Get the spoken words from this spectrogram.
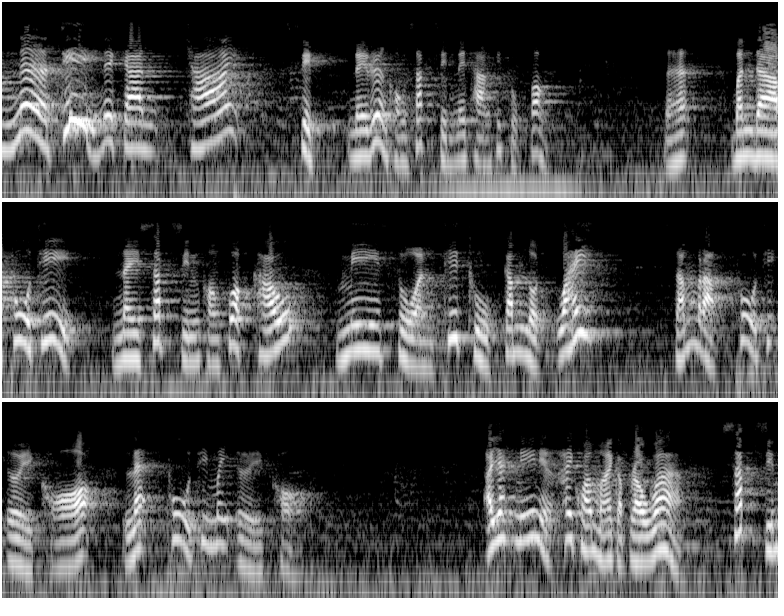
ำหน้าที่ในการใช้สิทธิ์ในเรื่องของทรัพย์สินในทางที่ถูกต้องนะฮะบรรดาผู้ที่ในทรัพย์สินของพวกเขา มีส่วนที่ถูกกำหนดไว้สำหรับผู้ที่เอ่ยขอและผู้ที่ไม่เอ่ยขออายักนี้เนี่ยให้ความหมายกับเราว่า ทรัพย์สิน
